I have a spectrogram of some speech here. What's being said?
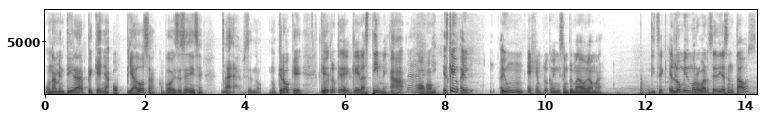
Una mentira pequeña o piadosa, como a veces se dice, ah, pues no, no creo que... que- Yo creo que, que lastime. Ah, Ajá. ojo. Y es que hay, hay, hay un ejemplo que a mí siempre me ha dado mi mamá. Dice, es lo mismo robarse 10 centavos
